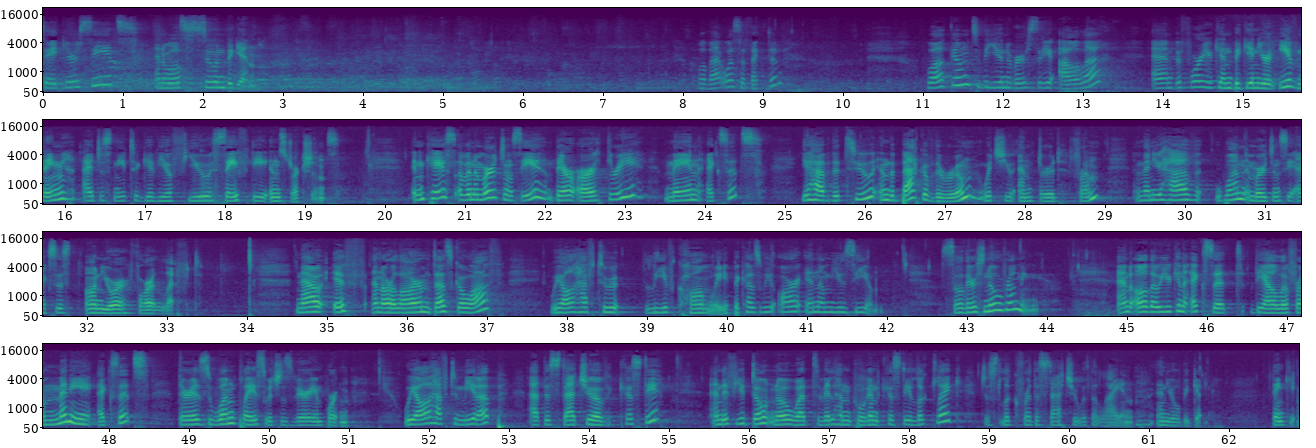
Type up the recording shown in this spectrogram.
Take your seats, and we'll soon begin. Well, that was effective. Welcome to the University Aula. And before you can begin your evening, I just need to give you a few safety instructions. In case of an emergency, there are three main exits. You have the two in the back of the room, which you entered from, and then you have one emergency exit on your far left. Now, if an alarm does go off, we all have to leave calmly because we are in a museum. So there's no running. And although you can exit the aula from many exits, there is one place which is very important. We all have to meet up at the statue of Christie. And if you don't know what Wilhelm Koren Christie looked like, just look for the statue with the lion, and you'll be good. Thank you.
